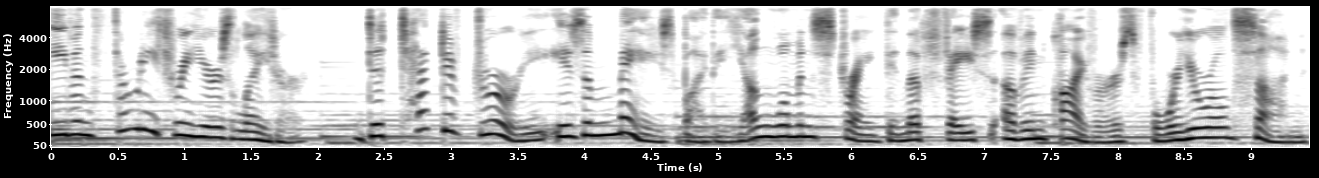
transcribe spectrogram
Even 33 years later, Detective Drury is amazed by the young woman's strength in the face of Iver's four year old son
